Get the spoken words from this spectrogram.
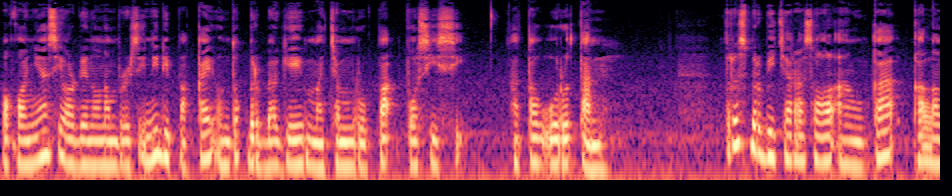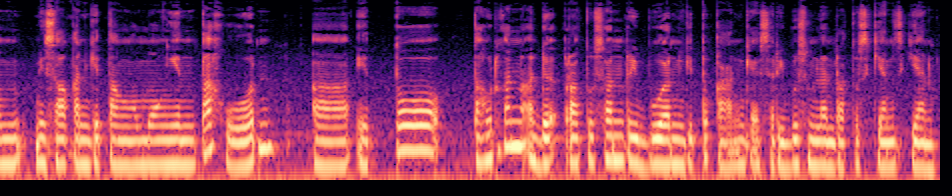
Pokoknya si ordinal numbers ini dipakai untuk berbagai macam rupa posisi atau urutan. Terus berbicara soal angka, kalau misalkan kita ngomongin tahun, uh, itu tahun kan ada ratusan ribuan gitu kan, kayak 1900 sekian-sekian.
